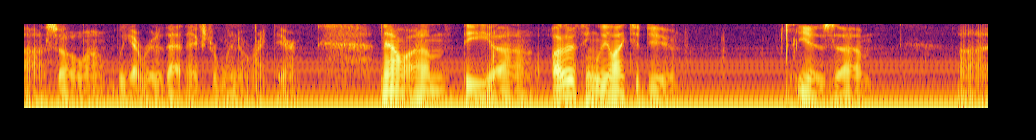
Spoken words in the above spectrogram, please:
Uh, so uh, we got rid of that extra window right there. Now um, the uh, other thing we like to do is um, uh,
